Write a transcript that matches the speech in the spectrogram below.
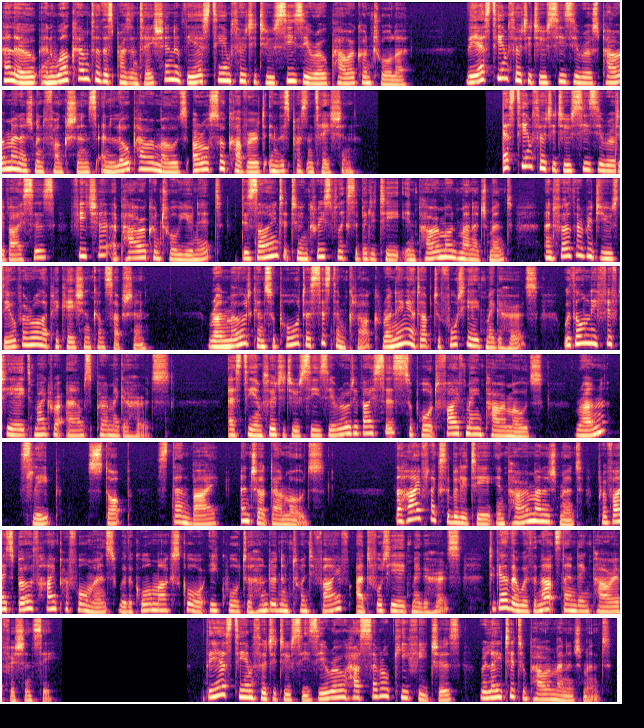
Hello and welcome to this presentation of the STM32C0 power controller. The STM32C0's power management functions and low power modes are also covered in this presentation. STM32C0 devices feature a power control unit designed to increase flexibility in power mode management and further reduce the overall application consumption. Run mode can support a system clock running at up to 48 MHz with only 58 microamps per megahertz. STM32C0 devices support five main power modes run, sleep, stop, standby, and shutdown modes. The high flexibility in power management provides both high performance with a CoreMark score equal to 125 at 48 MHz, together with an outstanding power efficiency. The STM32C0 has several key features related to power management.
